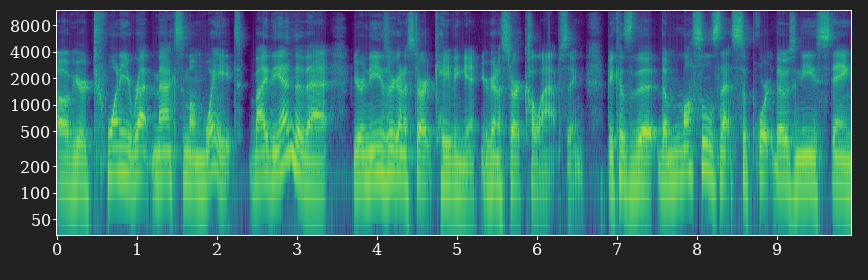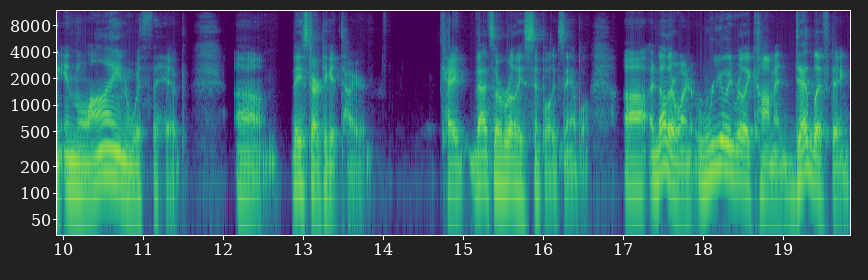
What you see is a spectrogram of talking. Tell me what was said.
of your 20 rep maximum weight, by the end of that, your knees are gonna start caving in. You're gonna start collapsing because the, the muscles that support those knees staying in line with the hip, um, they start to get tired. Okay, that's a really simple example. Uh, another one, really, really common, deadlifting.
